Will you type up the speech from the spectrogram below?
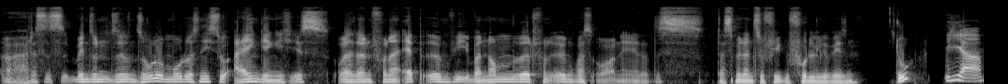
oh, das ist, wenn so ein, so ein Solo-Modus nicht so eingängig ist oder dann von einer App irgendwie übernommen wird von irgendwas, oh nee, das ist, das ist mir dann zu viel Gefuddel gewesen. Du? Ja,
